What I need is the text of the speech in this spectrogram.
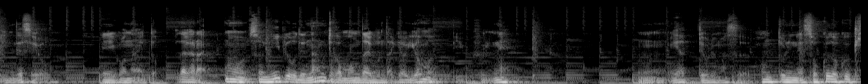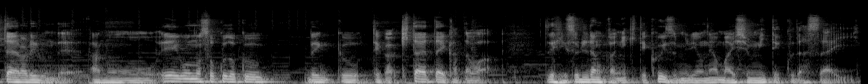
いんですよ。英語ないと。だからもうその2秒でなんとか問題文だけを読む。っふうにね、うん、やっております。本当にね速読鍛えられるんで、あの英語の速読勉強ってか鍛えたい方はぜひスリランカに来てクイズ見るようには毎週見てください。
